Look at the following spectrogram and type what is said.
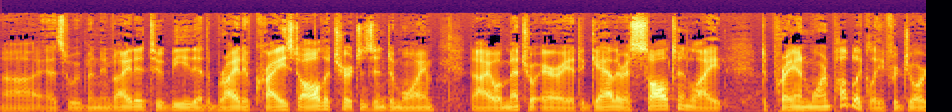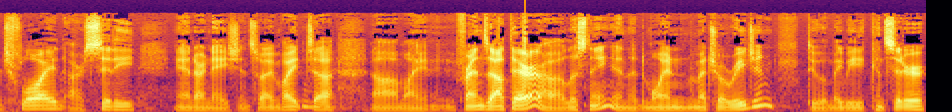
uh, as we've been invited to be the, bride of Christ, all the churches in Des Moines, the Iowa metro area, to gather as salt and light to pray and mourn publicly for George Floyd, our city, and our nation. So I invite uh, uh, my friends out there uh, listening in the Des Moines metro region to maybe consider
